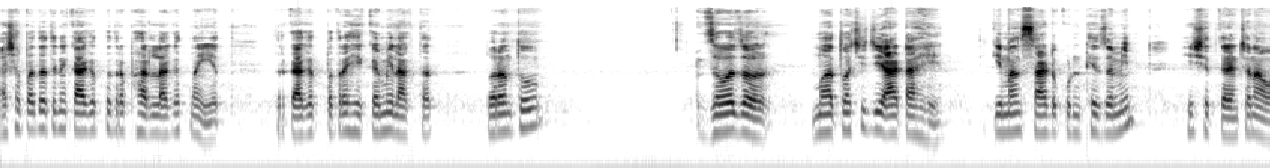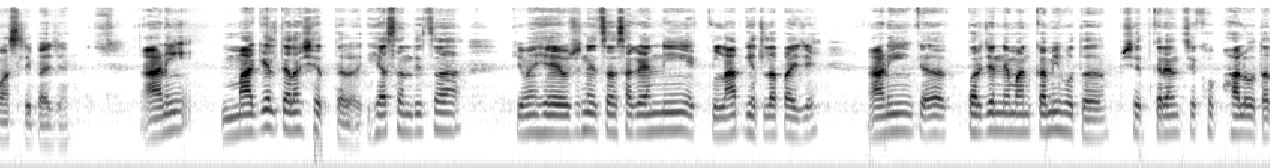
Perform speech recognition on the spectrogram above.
अशा पद्धतीने कागदपत्र फार लागत नाही आहेत तर कागदपत्र हे कमी लागतात. परंतु जवळजवळ महत्त्वाची जी आट आहे किमान साठ गुंठे जमीन ही शेतकऱ्यांच्या नावं असली पाहिजे. आणि मागेल त्याला शेततळ. ह्या संधीचा किंवा ह्या योजनेचा सगळ्यांनी एक लाभ घेतला पाहिजे. आणि पर्जन्यमान कमी होतं. शेतकऱ्यांचे खूप हाल होतात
